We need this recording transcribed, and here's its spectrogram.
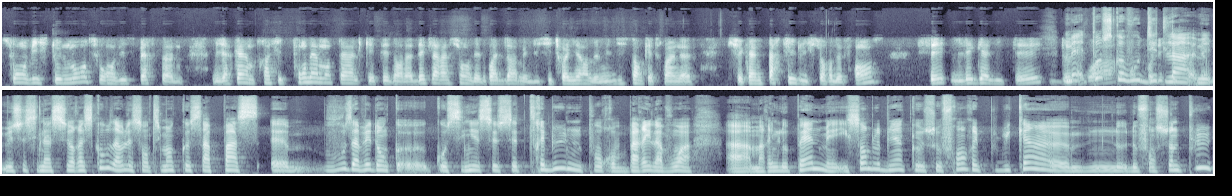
soit on vise tout le monde, soit on vise personne. Mais il y a quand même un principe fondamental qui était dans la Déclaration des droits de l'homme et du citoyen de 1889, qui fait quand même partie de l'histoire de France, c'est l'égalité de Mais tout ce que vous dites là, M. Sinasseur, est-ce que vous avez le sentiment que ça passe euh, Vous avez donc euh, co-signé cette tribune pour barrer la voie à Marine Le Pen, mais il semble bien que ce front républicain euh, ne, fonctionne plus.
